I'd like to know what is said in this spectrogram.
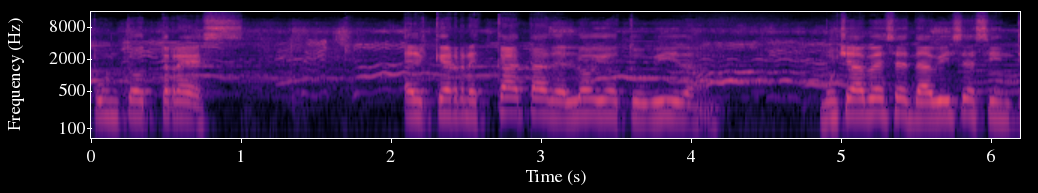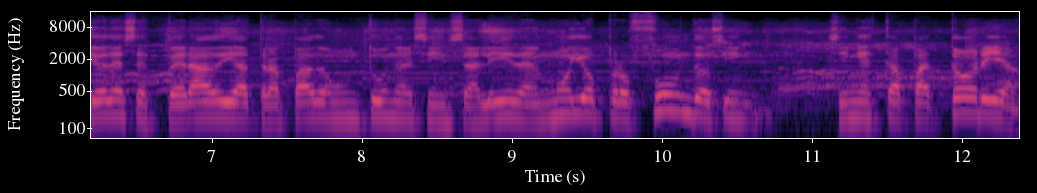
Punto 3 el que rescata del hoyo tu vida. Muchas veces David se sintió desesperado y atrapado en un túnel sin salida, en un hoyo profundo sin, sin escapatoria,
